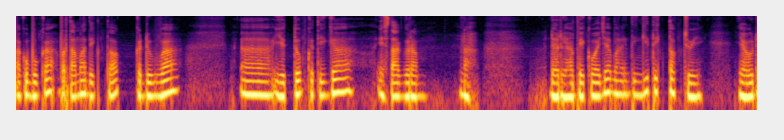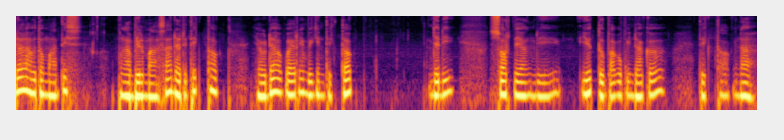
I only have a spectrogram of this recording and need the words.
aku buka pertama TikTok, kedua uh, YouTube, ketiga Instagram. Nah, dari HP ku aja paling tinggi TikTok, cuy. Ya udahlah otomatis mengambil masa dari TikTok. Ya udah aku akhirnya bikin TikTok. Jadi short yang di YouTube aku pindah ke TikTok. Nah,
